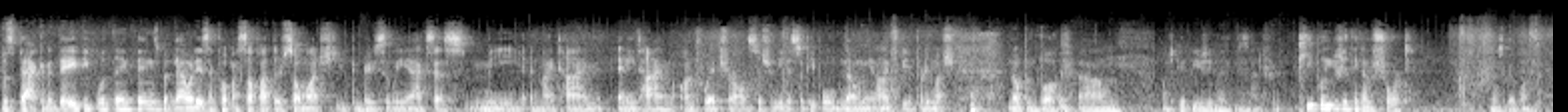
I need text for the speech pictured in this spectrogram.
was back in the day people would think things, but nowadays I put myself out there so much you can basically access me and my time anytime on Twitch or all social media, so people know me and I like to be pretty much an open book. Um, what do people usually think is not true? People usually think I'm short. That was a good one.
